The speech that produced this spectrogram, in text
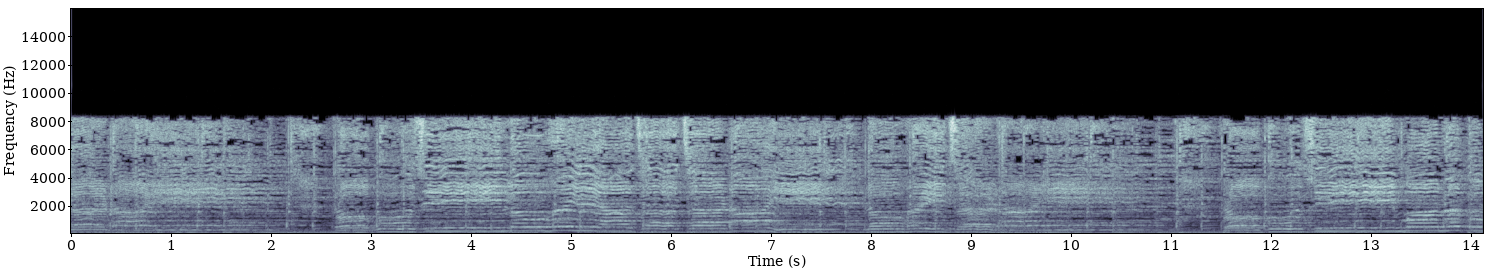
चढाए। प्रभुजी लौ है आज चढाए लौ है चढाए। प्रभुजी मनको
